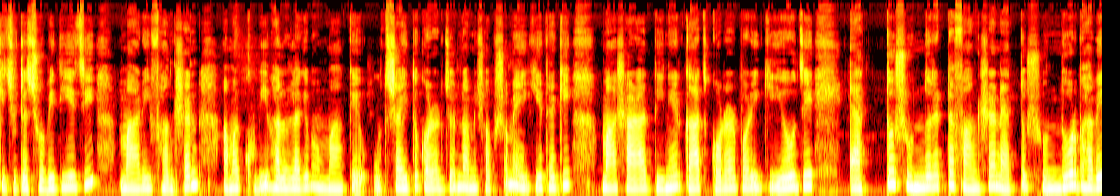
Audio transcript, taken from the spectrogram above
কিছুটা ছবি দিয়েছি। মার এই ফাংশান আমার খুবই ভালো লাগে এবং মাকে উৎসাহিত করার জন্য আমি সবসময় এগিয়ে থাকি। মা সারা দিনের কাজ করার পরে গিয়েও যে এত সুন্দর একটা ফাংশান এত সুন্দরভাবে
